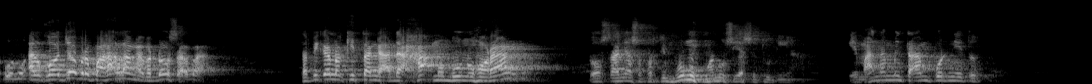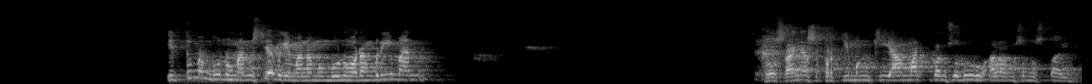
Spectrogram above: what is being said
bunuh. Algojo berpahala, nggak berdosa Pak. Tapi kalau kita nggak ada hak membunuh orang, dosanya seperti bunuh manusia sedunia. Gimana minta ampun itu? Itu membunuh manusia bagaimana membunuh orang beriman. Dosanya seperti mengkiamatkan seluruh alam semesta ini.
